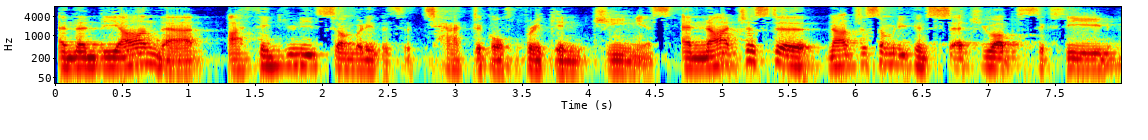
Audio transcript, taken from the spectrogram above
And then beyond that, I think you need somebody that's a tactical freaking genius and not just a not just somebody who can set you up to succeed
